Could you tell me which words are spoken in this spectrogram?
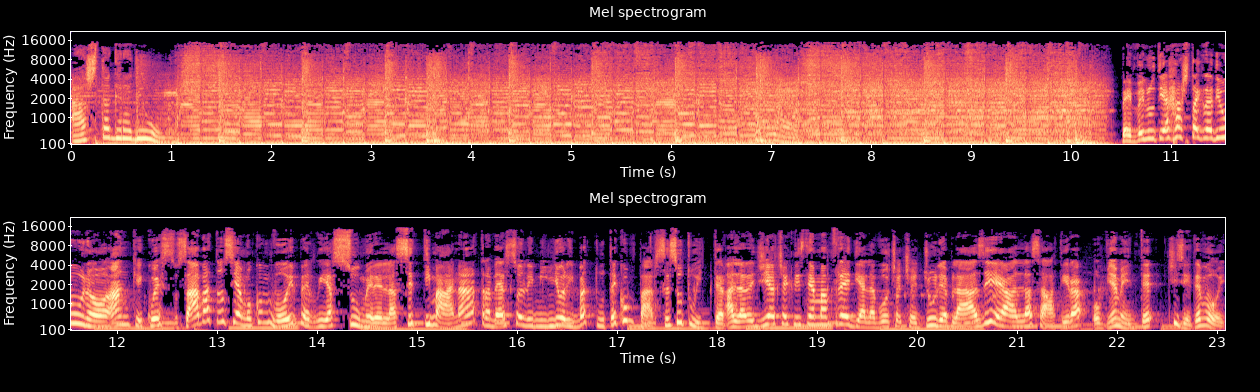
Hashtag Radio 1. Benvenuti a Hashtag Radio 1, anche questo sabato siamo con voi per riassumere la settimana attraverso le migliori battute comparse su Twitter. Alla regia c'è Cristian Manfredi, alla voce c'è Giulia Blasi e alla satira, ovviamente, ci siete voi.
